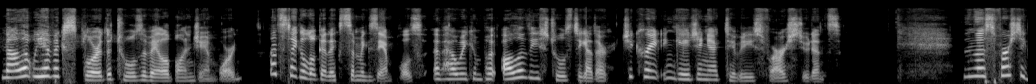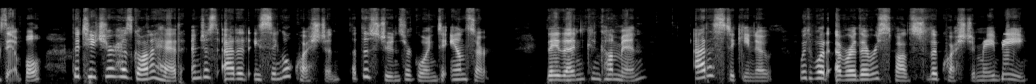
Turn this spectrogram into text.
Now that we have explored the tools available in Jamboard, let's take a look at some examples of how we can put all of these tools together to create engaging activities for our students. In this first example, the teacher has gone ahead and just added a single question that the students are going to answer. They then can come in, add a sticky note with whatever their response to the question may be.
